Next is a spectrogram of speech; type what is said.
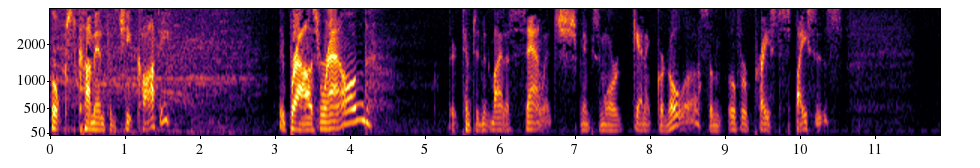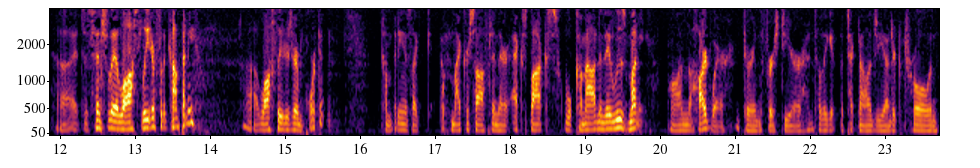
folks to come in for the cheap coffee. They browse around. They're tempted to buy a sandwich, maybe some organic granola, some overpriced spices. Uh, it's essentially a loss leader for the company. Uh, loss leaders are important. Companies like Microsoft and their Xbox will come out and they lose money on the hardware during the first year until they get the technology under control and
